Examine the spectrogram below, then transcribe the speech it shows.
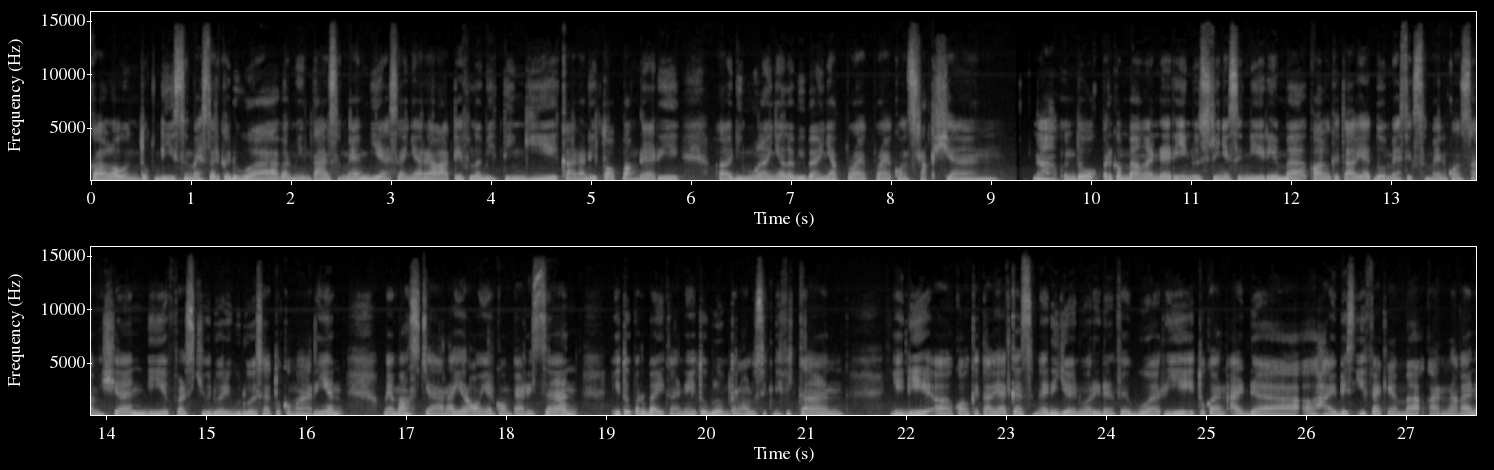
Kalau untuk di semester kedua, permintaan semen biasanya relatif lebih tinggi karena ditopang dari uh, dimulainya lebih banyak proyek-proyek construction. Nah, untuk perkembangan dari industrinya sendiri, Mbak, kalau kita lihat domestic cement consumption di first Q 2021 kemarin, memang secara year on year comparison, itu perbaikannya itu belum terlalu signifikan. Jadi, uh, kalau kita lihat kan sebenarnya di Januari dan Februari itu kan ada uh, high base effect ya, Mbak, karena kan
